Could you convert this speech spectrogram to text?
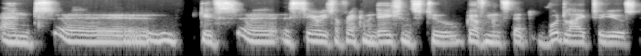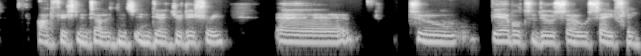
and uh, gives a series of recommendations to governments that would like to use artificial intelligence in their judiciary uh, to be able to do so safely.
